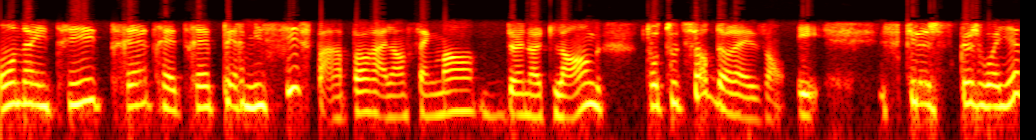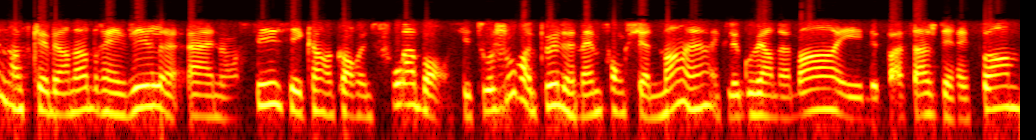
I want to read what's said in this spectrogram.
on a été très, très, très permissif par rapport à l'enseignement de notre langue pour toutes sortes de raisons. Et ce que, ce que je voyais dans ce que Bernard Drinville a annoncé, c'est qu'encore une fois, bon, c'est toujours un peu le même fonctionnement hein, avec le gouvernement et le passage des réformes.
